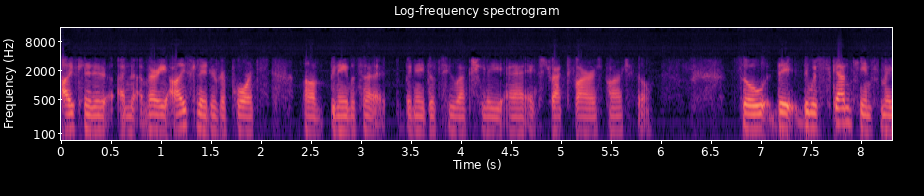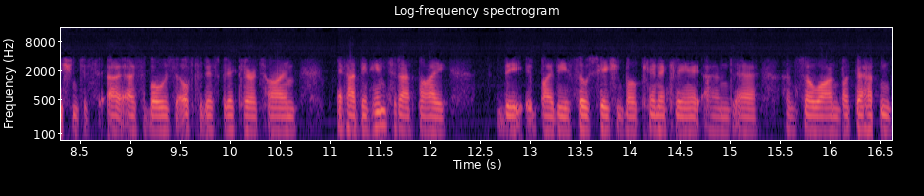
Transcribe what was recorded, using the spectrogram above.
isolated and very isolated reports of being able to being able to actually uh, extract virus particles. So they, there was scanty information, to, uh, I suppose, up to this particular time. It had been hinted at by the by the association both clinically and uh, and so on, but they hadn't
